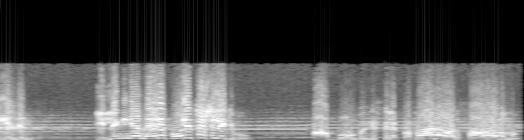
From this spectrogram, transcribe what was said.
ഇല്ലെങ്കിൽ? ഇല്ലെങ്കിൽ ഞാൻ നേരെ പോലീസ് സ്റ്റേഷനിലേക്ക് പോകും. ആ ബോംബ് കേസിലെ പ്രധാന ആൾ സാറാണെന്നും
